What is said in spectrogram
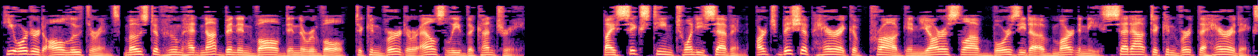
he ordered all Lutherans most of whom had not been involved in the revolt to convert or else leave the country. By 1627, Archbishop Herrick of Prague and Jaroslav Bořita of Martinice set out to convert the heretics,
